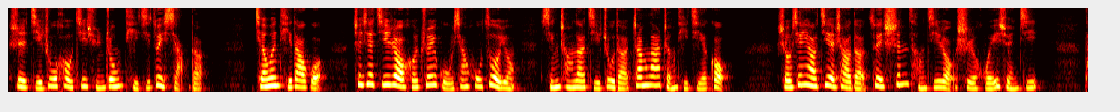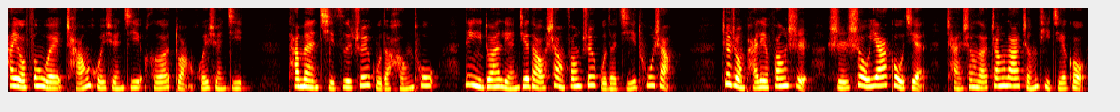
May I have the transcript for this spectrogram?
是脊柱后肌群中体积最小的。前文提到过，这些肌肉和椎骨相互作用，形成了脊柱的张拉整体结构。首先要介绍的最深层肌肉是回旋肌，它又分为长回旋肌和短回旋肌，它们起自椎骨的横突。另一端连接到上方椎骨的棘突上，这种排列方式使受压构件产生了张拉整体结构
